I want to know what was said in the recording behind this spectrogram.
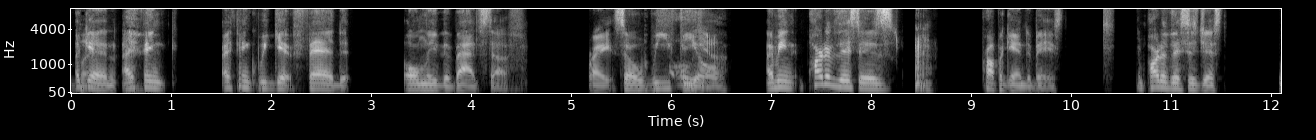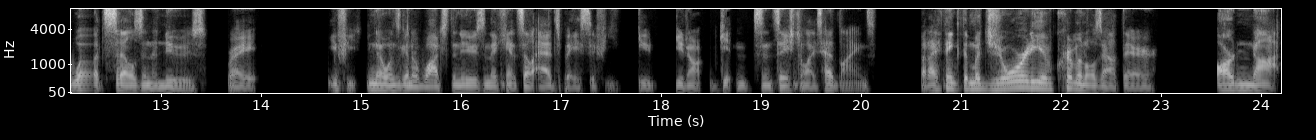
But- Again, I think I think we get fed only the bad stuff, right? So we Oh, feel. yeah. I mean, part of this is propaganda based, and part of this is just what sells in the news, right? If you, no one's going to watch the news and they can't sell ad space if you, you you don't get in sensationalized headlines. But I think the majority of criminals out there are not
